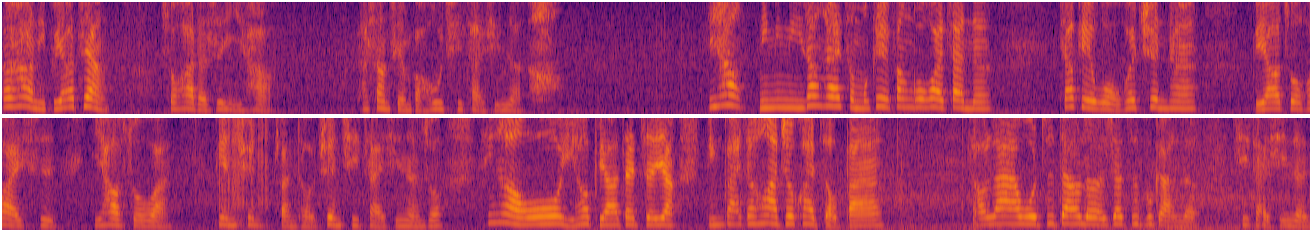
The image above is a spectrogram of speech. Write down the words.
二号，你不要这样。说话的是一号，他上前保护七彩星人。一号，你你你让开，怎么可以放过坏蛋呢？交给我，我会劝他不要做坏事。一号说完，便劝转头劝七彩星人说：“听好哦，以后不要再这样，明白的话就快走吧。”好啦，我知道了，下次不敢了。七彩星人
